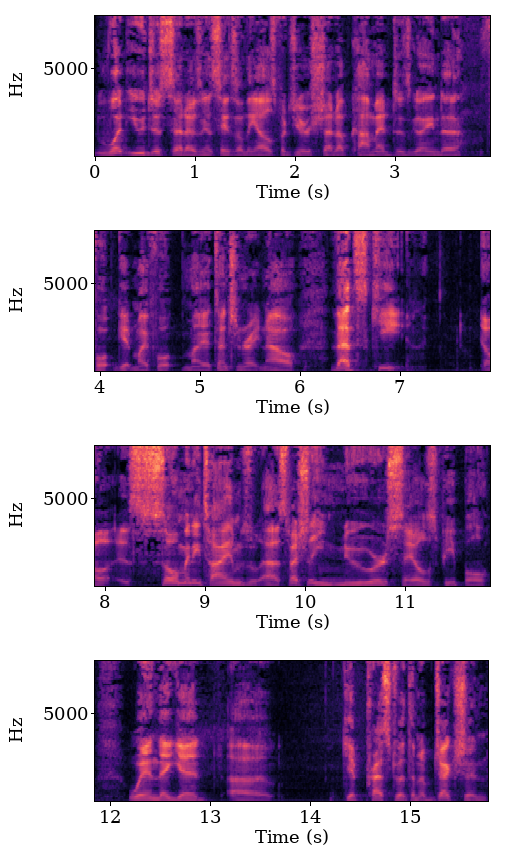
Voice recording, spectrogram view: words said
what you just said, I was going to say something else, but your "shut up" comment is going to get my my attention right now. That's key. You know, so many times, uh, especially newer salespeople, when they get uh, get pressed with an objection,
